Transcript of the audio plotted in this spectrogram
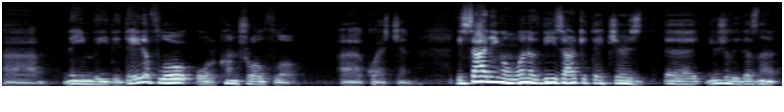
uh, namely the data flow or control flow uh, question. Deciding on one of these architectures uh, usually does not,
